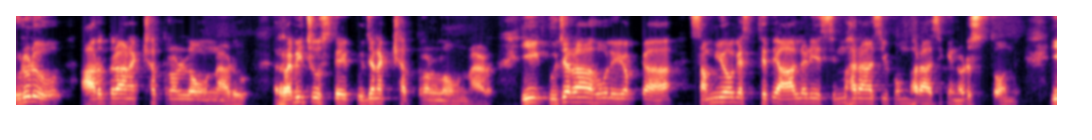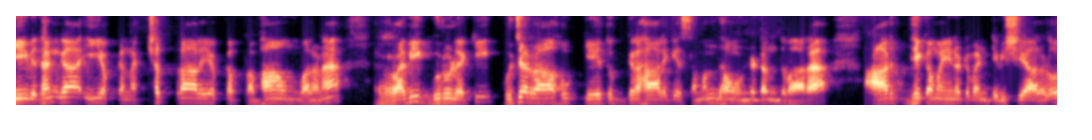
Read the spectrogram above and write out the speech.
గురుడు ఆరుద్ర నక్షత్రంలో ఉన్నాడు. రవి చూస్తే కుజ నక్షత్రంలో ఉన్నాడు. ఈ కుజరాహువుల యొక్క సంయోగ స్థితి ఆల్రెడీ సింహరాశి కుంభరాశికి నడుస్తోంది. ఈ విధంగా ఈ యొక్క నక్షత్రాల యొక్క ప్రభావం వలన రవి గురులకి కుజరాహు కేతు గ్రహాలకి సంబంధం ఉండటం ద్వారా ఆర్థికమైనటువంటి విషయాలలో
